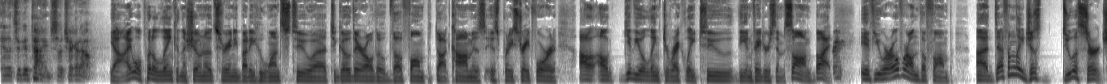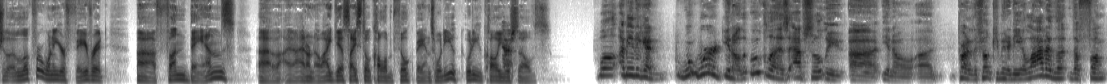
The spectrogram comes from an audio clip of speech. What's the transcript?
and it's a good time. So check it out. Yeah, I will put a link in the show notes for anybody who wants to uh, to go there. Although thefump.com is is pretty straightforward. I'll, I'll give you a link directly to the Invader Zim song. But if you are over on the Fump, uh, definitely just do a search. Look for one of your favorite uh, fun bands. Uh, I, I don't know. I guess I still call them filk bands. What do you What do you call yourselves? Well, I mean, again, we're, you know the Ookla is absolutely uh, you know uh, part of the filk community. A lot of the the fump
